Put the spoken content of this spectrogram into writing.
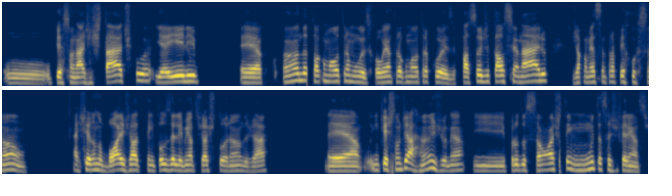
o, o, personagem estático e aí ele é, anda, toca uma outra música ou entra alguma outra coisa. Passou de tal cenário, já começa a entrar percussão, aí chega no boss, já tem todos os elementos já estourando já. É, em questão de arranjo né, e produção, acho que tem muitas essas diferenças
